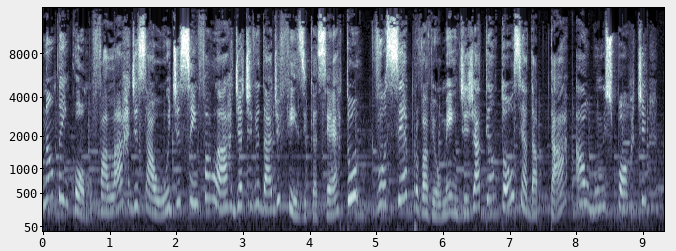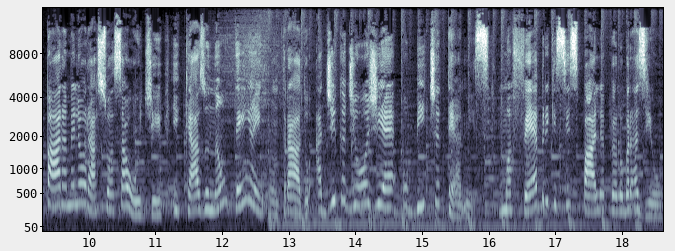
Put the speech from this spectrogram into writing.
Não tem como falar de saúde sem falar de atividade física, certo? Você provavelmente já tentou se adaptar a algum esporte para melhorar sua saúde. E caso não tenha encontrado, a dica de hoje é o beach tennis, uma febre que se espalha pelo Brasil.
